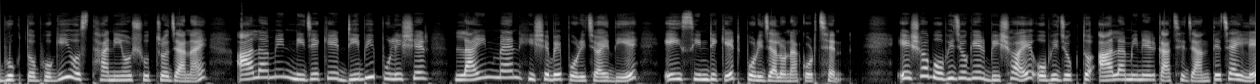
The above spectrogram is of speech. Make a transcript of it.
ভুক্তভোগী ও স্থানীয় সূত্র জানায়, আল আমিন নিজেকে ডিবি পুলিশের লাইনম্যান হিসেবে পরিচয় দিয়ে এই সিন্ডিকেট পরিচালনা করছেন। এসব অভিযোগের বিষয়ে অভিযুক্ত আল আমিনের কাছে জানতে চাইলে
